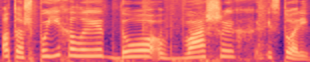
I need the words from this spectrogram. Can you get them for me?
Отож, поїхали до ваших історій.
